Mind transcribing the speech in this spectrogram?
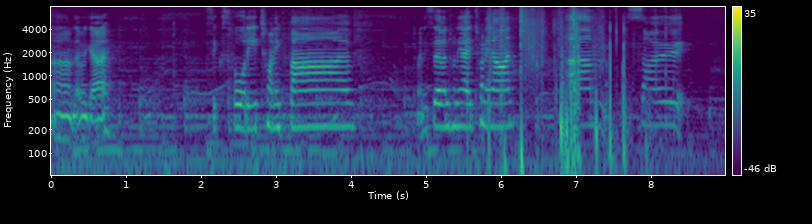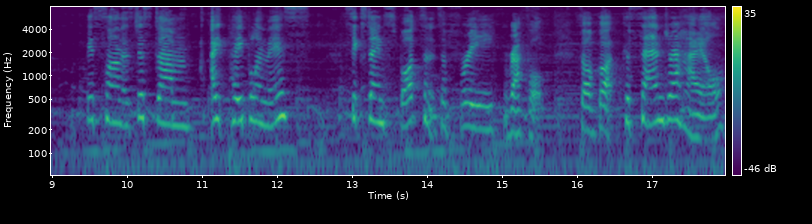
Um, there we go. 640, 25, 27, 28, 29. Um, so this one, there's just um, eight people in this, 16 spots, and it's a free raffle. So I've got Cassandra Hale,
